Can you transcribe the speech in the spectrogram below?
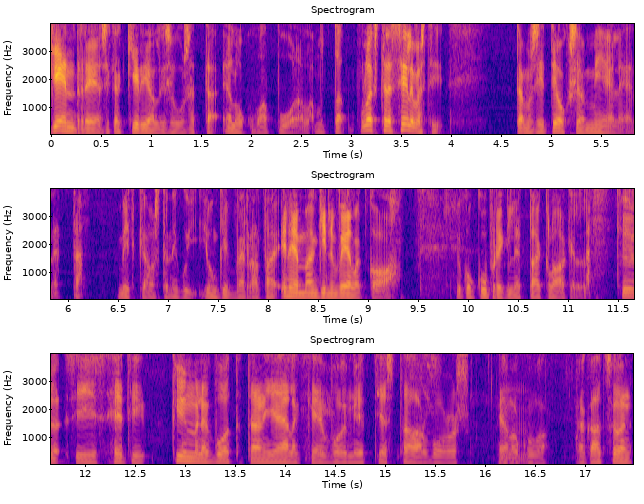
genreen sekä kirjallisuus- että elokuvapuolella. Mutta tuleeko teille selvästi tämmöisiä teoksia mieleen, että mitkä on sitä niin kuin jonkin verran tai enemmänkin velkaa joko Kubrickille tai Clarkelle? Kyllä siis heti kymmenen vuotta tämän jälkeen voi miettiä Star Wars-elokuva. Mm. Mä katsoin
